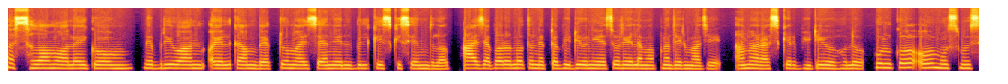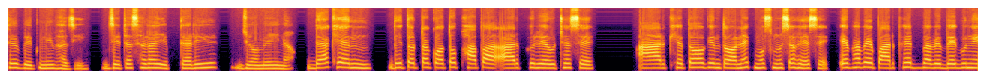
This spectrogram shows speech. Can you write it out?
আসসালামু আলাইকুম everyone welcome back to my channel Bilkis kitchen blog আজ আবারও নতুন একটা ভিডিও নিয়ে চলে এলাম আপনাদের মাঝে। আমার আজকের ভিডিও হলো ফুলকো ও মুসমুসে বেগুনি ভাজি, যেটা ছাড়া ইফতারি জমেই না। দেখেন, ভিতরটা কত ফাঁপা আর ফুলে উঠেছে। আর খেতেও কিন্তু অনেক মুসমুসে হয়েছে। এভাবে পারফেক্ট ভাবে বেগুনি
